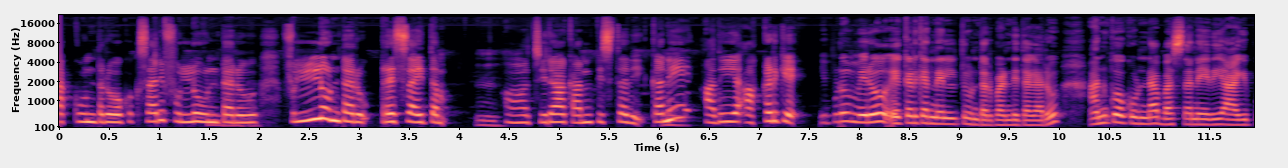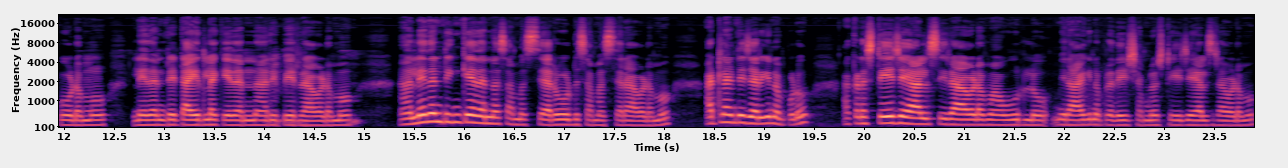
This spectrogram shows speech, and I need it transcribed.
తక్కువ ఉంటారు ఒక్కొక్కసారి ఫుల్ ఉంటారు ఫుల్ ఉంటారు డ్రెస్ అయితాం ఆ, చిరాకు అనిపిస్తుంది. కానీ అది అక్కడికే. ఇప్పుడు మీరు ఎక్కడికైనా వెళ్తూ ఉంటారు పండిత గారు. అనుకోకుండా బస్ అనేది ఆగిపోవడము లేదంటే టైర్లకు ఏదన్నా రిపేర్ రావడము లేదంటే ఇంకేదన్నా సమస్య రోడ్డు సమస్య రావడము అట్లాంటివి జరిగినప్పుడు అక్కడ స్టే చేయాల్సి రావడం ఆ ఊర్లో మీరు ఆగిన ప్రదేశంలో స్టే చేయాల్సి రావడము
